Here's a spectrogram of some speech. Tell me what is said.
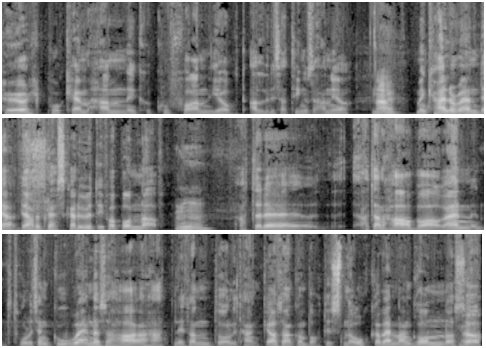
følt på hvem han, hvorfor han gjør alle disse tingene som han gjør. Nei. Men Kylo Ren, der, der har du fleska det ut ifra bånn av. Mm. At, det, at han har vært en trolig en god en, og så har han hatt litt sånn dårlige tanker. Så han kom borti Snoke av en eller annen grunn, og så Ja.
